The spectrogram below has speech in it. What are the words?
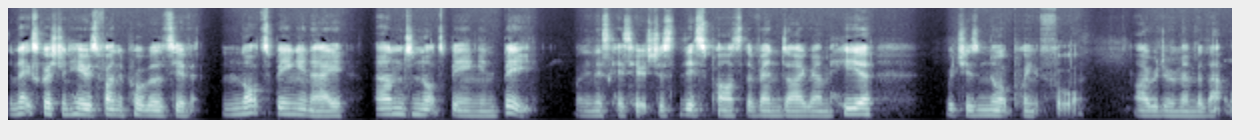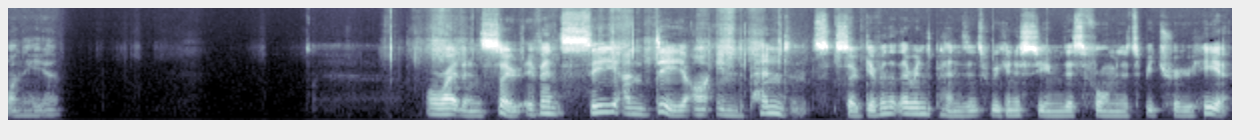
The next question here is find the probability of not being in A and not being in B. Well, in this case here, it's just this part of the Venn diagram here, which is 0.4. I would remember that one here. Alright then, so events C and D are independent. So given that they're independent, we can assume this formula to be true here.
